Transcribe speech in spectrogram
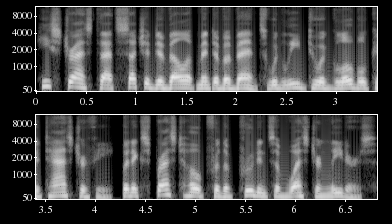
He stressed that such a development of events would lead to a global catastrophe, but expressed hope for the prudence of Western leaders.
